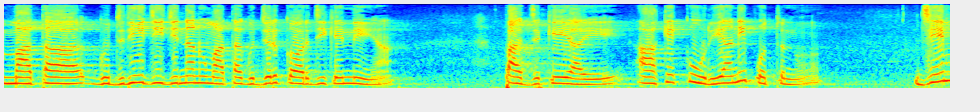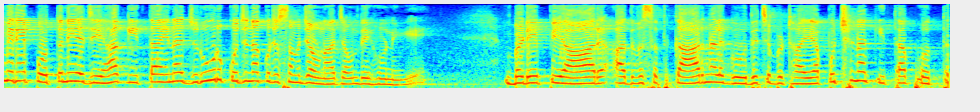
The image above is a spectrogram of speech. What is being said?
ਮਾਤਾ ਗੁਜਰੀ ਜੀ, ਜਿਨ੍ਹਾਂ ਨੂੰ ਮਾਤਾ ਗੁਜਰ ਕੌਰ ਜੀ ਕਹਿੰਦੇ ਆ, ਭੱਜ ਕੇ ਆਏ, ਆ ਕੇ ਘੂਰਿਆ ਨਹੀਂ ਪੁੱਤ ਨੂੰ। ਜੇ ਮੇਰੇ ਪੁੱਤ ਨੇ ਅਜਿਹਾ ਕੀਤਾ, ਇਹਨਾਂ ਜ਼ਰੂਰ ਕੁਝ ਨਾ ਕੁਝ ਸਮਝਾਉਣਾ ਚਾਹੁੰਦੇ ਹੋਣਗੇ। ਬੜੇ ਪਿਆਰ, ਅਦਬ ਸਤਕਾਰ ਨਾਲ ਗੋਦ 'ਚ ਬਿਠਾਇਆ, ਪੁੱਛਣਾ ਕੀਤਾ, ਪੁੱਤ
